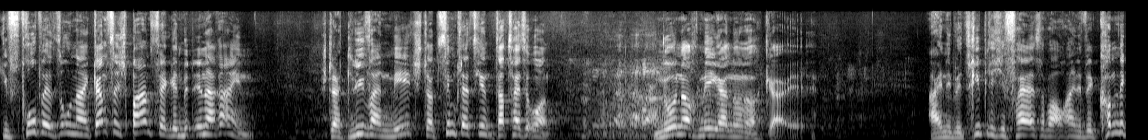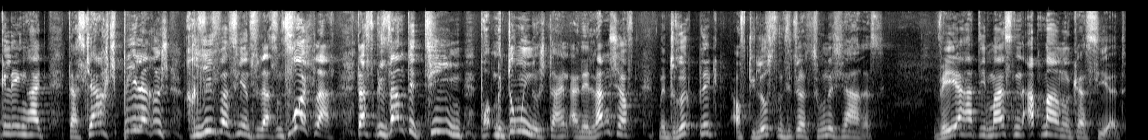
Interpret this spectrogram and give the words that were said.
gibt's pro Person ein ganzes Spanferkel mit Innereien. Statt Glühwein Mehl, statt Zimtplätzchen, statt heiße Ohren. Nur noch mega, nur noch geil. Eine betriebliche Feier ist aber auch eine willkommene Gelegenheit, das Jahr spielerisch Revue passieren zu lassen. Vorschlag! Das gesamte Team baut mit Dominosteinen eine Landschaft mit Rückblick auf die Lust und Situation des Jahres. Wer hat die meisten Abmahnungen kassiert?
